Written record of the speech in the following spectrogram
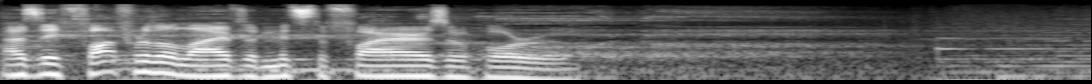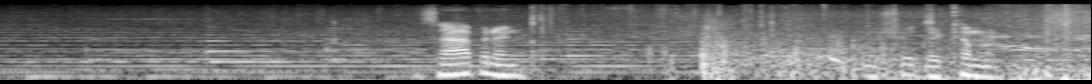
As they fought for their lives amidst the fires of Horu. What's happening? Oh shoot, they're coming.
